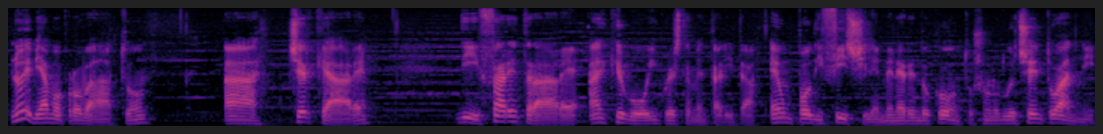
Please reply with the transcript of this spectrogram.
Noi abbiamo provato a cercare di far entrare anche voi in questa mentalità. È un po' difficile, me ne rendo conto, sono 200 anni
